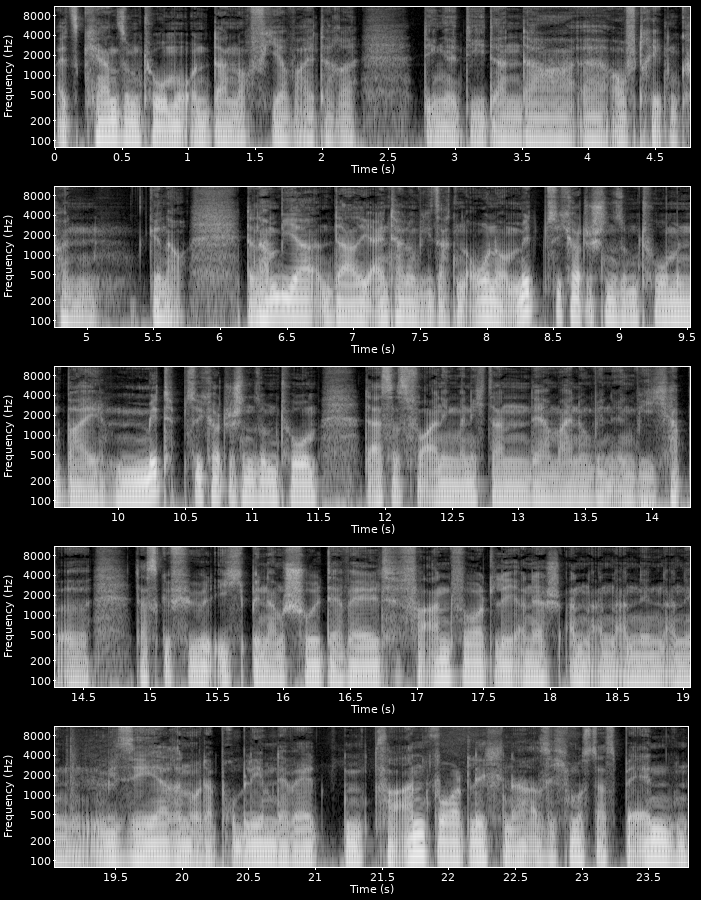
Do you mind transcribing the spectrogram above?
als Kernsymptome und dann noch vier weitere Dinge, die dann da äh, auftreten können. Genau. Dann haben wir da die Einteilung, wie gesagt, ohne und mit psychotischen Symptomen. Bei mit psychotischen Symptomen, da ist das vor allen Dingen, wenn ich dann der Meinung bin, irgendwie, ich habe äh, das Gefühl, ich bin am Schuld der Welt verantwortlich, an, der, an, an, an, den, an den Miseren oder Problemen der Welt verantwortlich. Ne? Also ich muss das beenden.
